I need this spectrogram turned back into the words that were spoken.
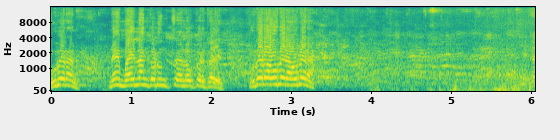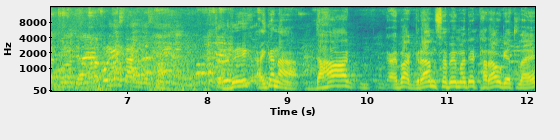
उभ्या राहा ना. नाही महिलांकडून च- लवकर कळेल. उभ्या राहा उभ्या राहा उभ्या राहा. एकाच बोलून द्या. मला बोलून काय म्हणतात बे ऐका ना दहा ग्रामसभेमध्ये ठराव घेतला आहे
